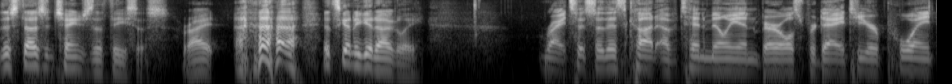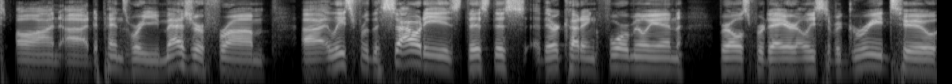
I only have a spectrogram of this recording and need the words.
this doesn't change the thesis, right? it's going to get ugly. Right. So, so this cut of 10 million barrels per day, to your point on uh, depends where you measure from. Uh, at least for the Saudis, this this they're cutting 4 million barrels per day, or at least have agreed to.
